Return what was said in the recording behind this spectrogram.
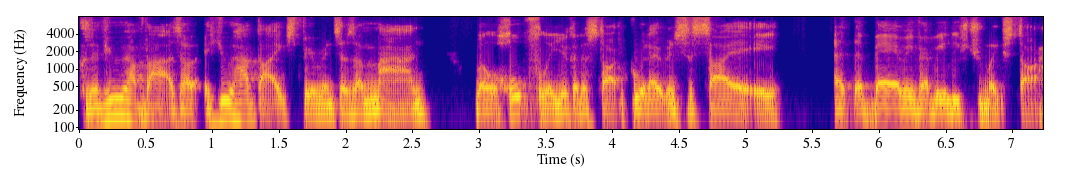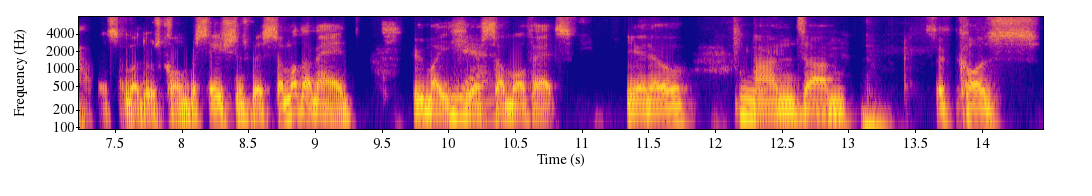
because if you have that as a if you have that experience as a man well hopefully you're going to start going out in society at the very very least you might start having some of those conversations with some other men who might hear Yeah. some of it you know and um because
